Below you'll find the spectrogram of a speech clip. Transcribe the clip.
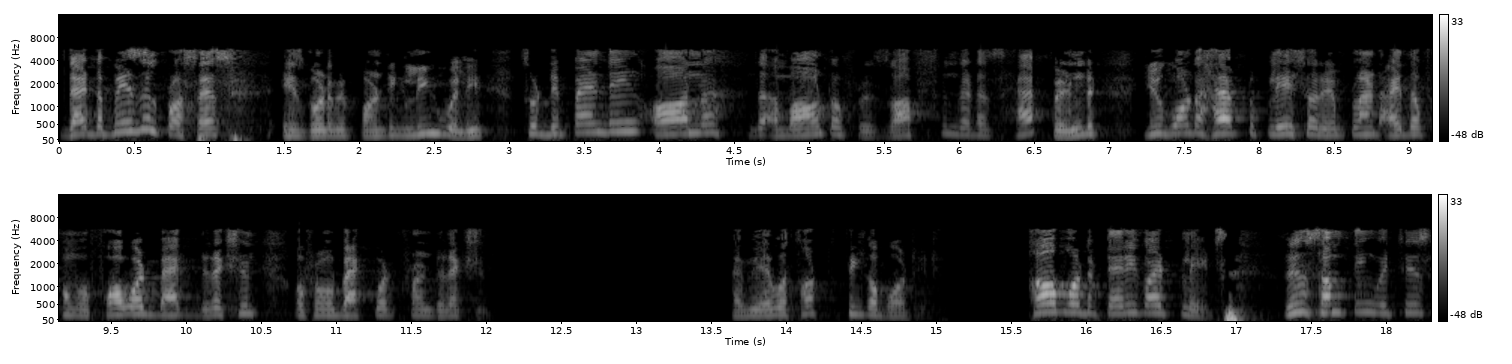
that the basal process is going to be pointing lingually. So depending on the amount of resorption that has happened, you're going to have to place your implant either from a forward back direction or from a backward front direction. Have you ever thought think about it? How about the pterygoid plates? This is something which is,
